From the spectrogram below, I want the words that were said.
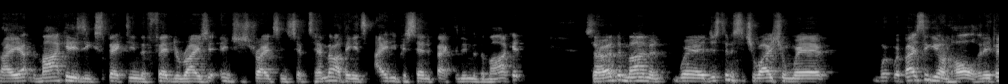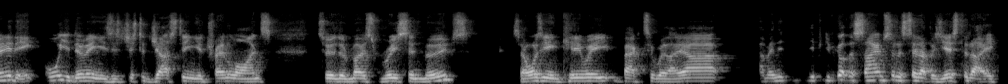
They, the market is expecting the Fed to raise interest rates in September. I think it's 80% factored into the market. So at the moment, we're just in a situation where we're basically on hold. And if anything, all you're doing is, is just adjusting your trend lines to the most recent moves. So Aussie and Kiwi back to where they are. I mean, if you've got the same sort of setup as yesterday,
